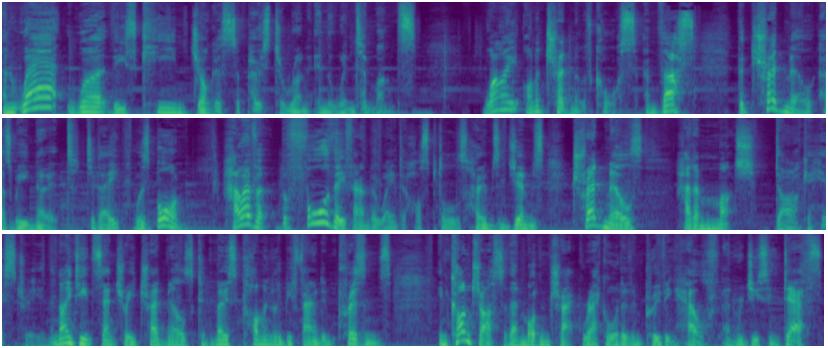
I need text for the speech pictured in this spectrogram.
And where were these keen joggers supposed to run in the winter months? Why on a treadmill, of course, and thus the treadmill as we know it today was born. However, before they found their way into hospitals, homes, and gyms, treadmills had a much darker history. In the 19th century, treadmills could most commonly be found in prisons. In contrast to their modern track record of improving health and reducing deaths,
